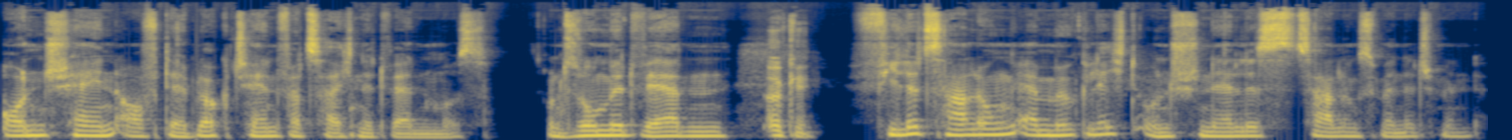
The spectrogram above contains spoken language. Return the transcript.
on-chain auf der Blockchain verzeichnet werden muss. Und somit werden okay. viele Zahlungen ermöglicht und schnelles Zahlungsmanagement.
